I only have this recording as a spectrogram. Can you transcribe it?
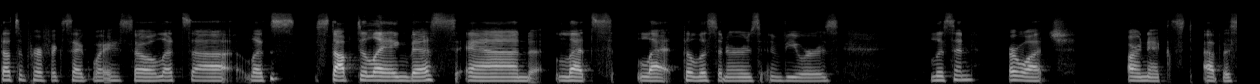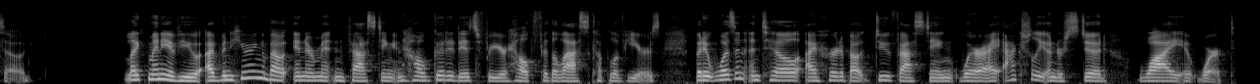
that's a perfect segue so let's uh let's stop delaying this and let's let the listeners and viewers listen or watch our next episode like many of you, I've been hearing about intermittent fasting and how good it is for your health for the last couple of years. But it wasn't until I heard about DoFasting where I actually understood why it worked.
